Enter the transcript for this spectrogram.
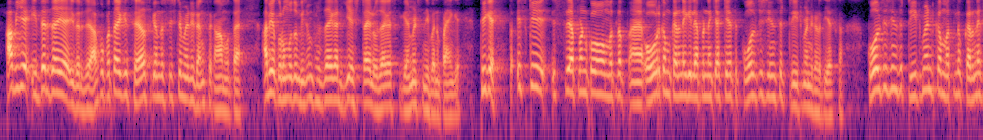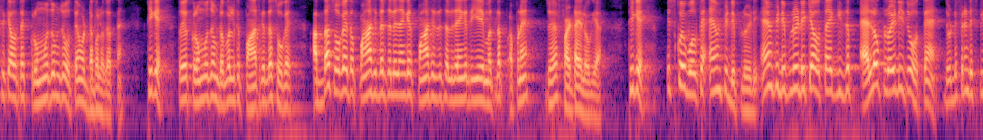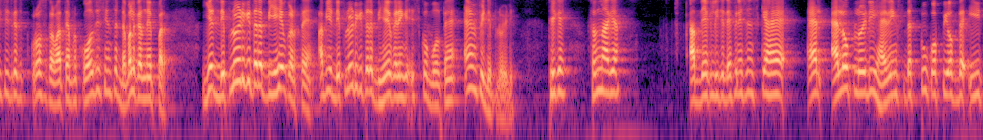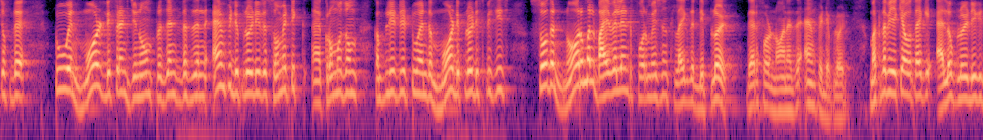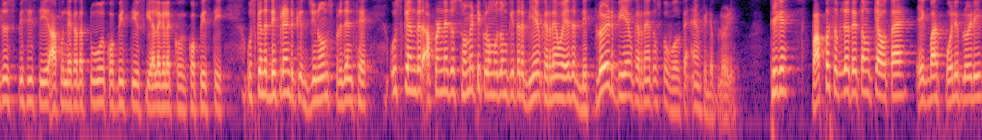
अब ये इधर जाए या इधर जाए, आपको पता है कि सेल्स के अंदर सिस्टमेटिक ढंग से काम होता है। अब ये क्रोमोजोम बीच में फंस जाएगा, ये स्टाइल हो जाएगा, इसके गैमेट्स नहीं बन पाएँगे। ठीक है? तो इसकी, इससे अपन को मतलब ओवरकम करने के लिए अपन ने क्या किया था? कोल्चिसिन से ट्रीटमेंट कर दिया इसका। कोल्चिसिन से ट्रीटमेंट का मतलब करने से क्या होता है? क्रोमोजोम जो होते हैं वो डबल हो जाते हैं। ठीक है? तो ये क्रोमोजोम डबल के पाँच के दस हो गए। अब दस हो गए तो पाँच इधर चले जाएँगे, पाँच इधर चले जाएँगे तो ये मतलब अपने जो है फर्टाइल हो गया। ठीक है? इसको ही बोलते हैं एम्फी डिप्लोइडी एम्फी डिप्लोइडी क्या होता है कि जब एलोप्लोइडी जो होते हैं जो डिफरेंट स्पीसीज का जब क्रॉस करवाते हैं अपने कोल्जिसिन से डबल करने पर ये डिप्लोइड की तरह बिहेव करते हैं। अब ये डिप्लोइड की तरह बिहेव करेंगे इसको बोलते हैं एम्फी डिप्लोइडी ठीक है? समझ में आ गया? अब देख लीजिए डेफिनेशन क्या है। Alloploidy having the two copy of the each of the and more different genome present thus an amphidiploidy the somatic uh, chromosome completely two and the more diploid species so, the normal bivalent formations like the diploid, therefore known as amphidiploid. मतलब ये क्या होता है कि alloploidy की जो species थी, आपने देखा था टू कॉपीज थी, उसकी अलग अलग कॉपीज थी। उसके अंदर डिफरेंट जीनोम्स प्रेजेंट थे। उसके अंदर अपन ने जो सोमेटिक क्रोमोजोम की तरह बिहेव कर रहे हैं, वो एज ए डिप्लोइड बिहेव कर रहे हैं तो उसको बोलते हैं एम्फीडिप्लोइडी ठीक है? वापस समझा देता हूँ क्या होता है। एक बार पोलिप्लोइडी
